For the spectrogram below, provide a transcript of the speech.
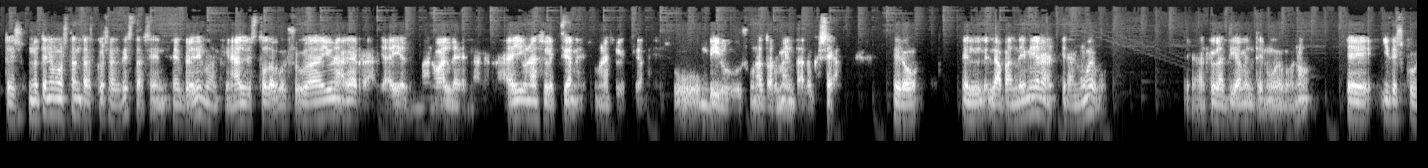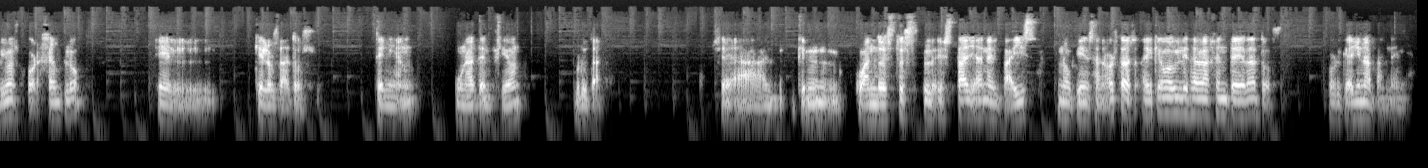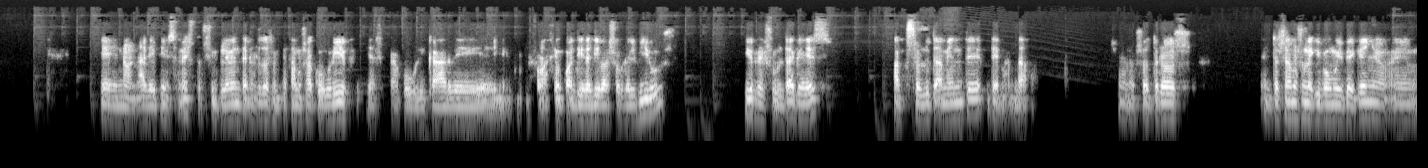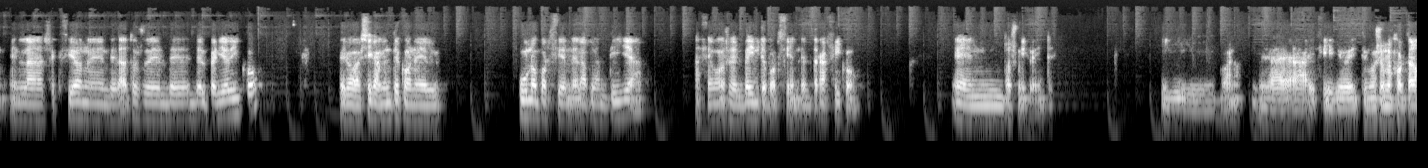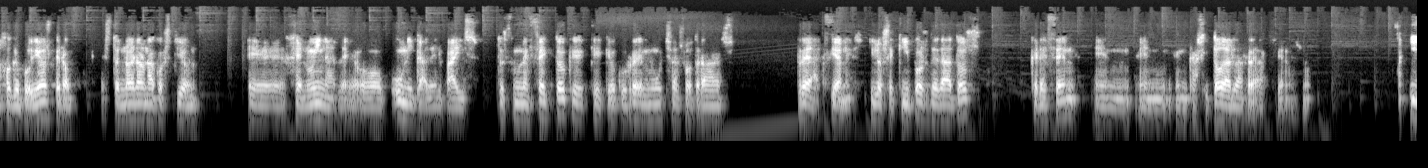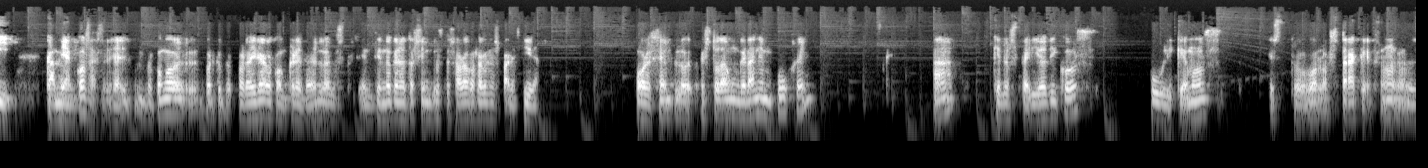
Entonces, no tenemos tantas cosas de estas en, periodismo. Al final es todo, pues hay una guerra y hay el manual de la guerra, hay unas elecciones, unas elecciones, un virus, una tormenta, lo que sea. Pero la pandemia era, nuevo, era relativamente nuevo, ¿no? Eh, y descubrimos, por ejemplo, el, que los datos tenían una atención brutal. O sea, que cuando esto estalla en el país, no piensan, ostras, hay que movilizar a la gente de datos porque hay una pandemia eh, no, nadie piensa en esto. Simplemente nosotros empezamos a cubrir y a publicar de información cuantitativa sobre el virus y resulta que es absolutamente demandado. O sea, nosotros, entonces somos un equipo muy pequeño en, la sección de datos del periódico, pero básicamente con el 1% de la plantilla hacemos el 20% del tráfico en 2020. Y bueno, hicimos el mejor trabajo que pudimos, pero esto no era una cuestión eh, genuina o única del país. Esto es un efecto que, ocurre en muchas otras redacciones y los equipos de datos crecen en, casi todas las redacciones. Y cambian cosas. me pongo, porque, por ir a lo concreto, ¿eh? entiendo que en otras industrias ahora pasan cosas parecidas. Por ejemplo, esto da un gran empuje a que los periódicos publiquemos esto, los trackers, ¿no?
